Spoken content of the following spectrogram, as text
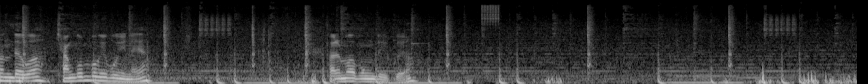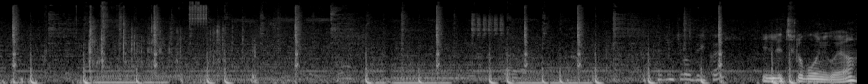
유선대와 장군봉이 보이네요. 달마봉도 있고요. 사진 찍어드릴까요? 127호 봉이고요.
